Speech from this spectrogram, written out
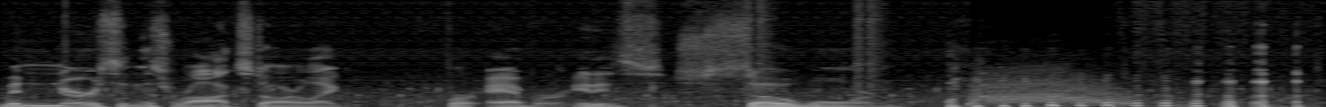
Been nursing this rock star like forever. It is so warm.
